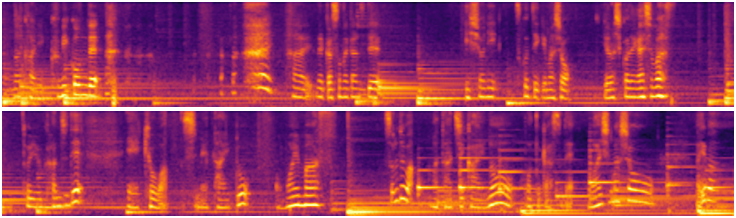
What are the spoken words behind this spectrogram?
の中に組み込んで。はいなんかそんな感じで一緒に作っていきましょう。よろしくお願いします。という感じで、えー、今日は締めたいと思います。それではまた次回のポッドキャストでお会いしましょう。バイバイ。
